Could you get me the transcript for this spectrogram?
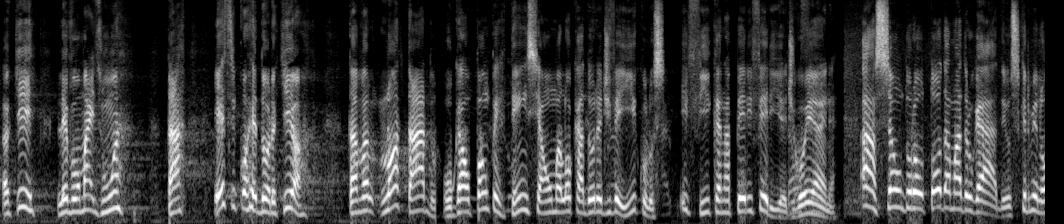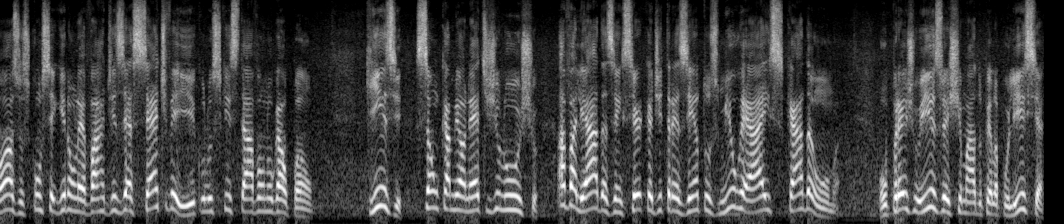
Aqui levou mais uma, tá? Esse corredor aqui, ó, Estava lotado. O galpão pertence a uma locadora de veículos e fica na periferia de Goiânia. A ação durou toda a madrugada e os criminosos conseguiram levar 17 veículos que estavam no galpão. 15 são caminhonetes de luxo, avaliadas em cerca de 300 mil reais cada uma. O prejuízo estimado pela polícia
